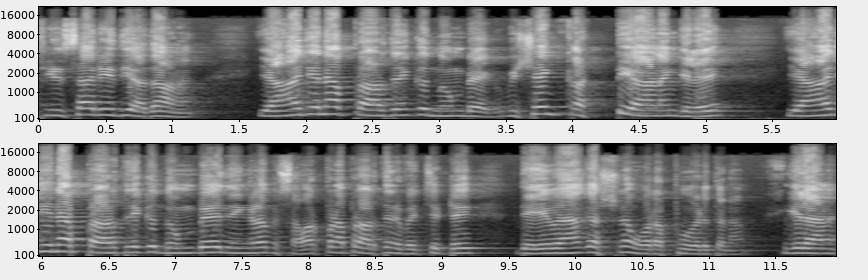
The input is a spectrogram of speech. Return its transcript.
ചികിത്സാ രീതി അതാണ്. യാചന പ്രാർത്ഥനയ്ക്ക് മുമ്പേ വിഷയം കട്ടിയാണെങ്കിൽ യാചന പ്രാർത്ഥനയ്ക്ക് മുമ്പേ നിങ്ങൾ സമർപ്പണ പ്രാർത്ഥന വെച്ചിട്ട് ദൈവാകർഷണം ഉറപ്പുവരുത്തണം. എങ്കിലാണ്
